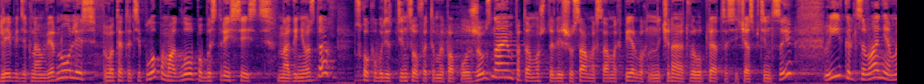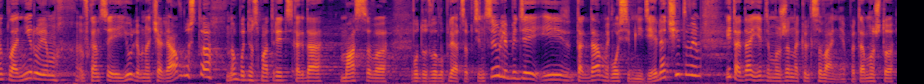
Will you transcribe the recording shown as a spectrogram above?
лебеди к нам вернулись. Вот это тепло помогло побыстрее сесть на гнезда, Сколько будет птенцов, это мы попозже узнаем, потому что лишь у самых-самых первых начинают вылупляться сейчас птенцы. И кольцевание мы планируем в конце июля, в начале августа, но будем смотреть, когда массово будут вылупляться птенцы у лебедей, и тогда мы 8 недель отчитываем, и тогда едем уже на кольцевание, потому что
